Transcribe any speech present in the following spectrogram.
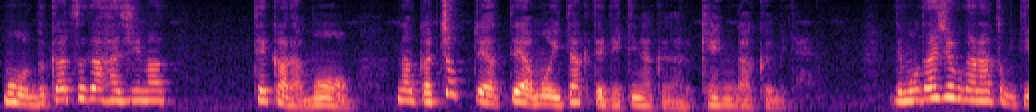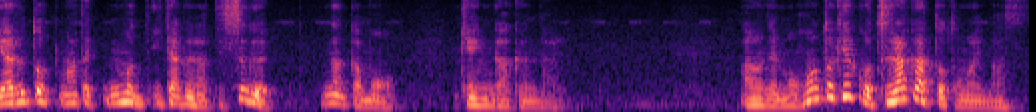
もう部活が始まってからもなんかちょっとやってはもう痛くてできなくなる。見学みたいな。でもう大丈夫かなと思ってやるとまたもう痛くなってすぐなんかもう見学になる。あのねもうほんと結構辛かったと思います。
